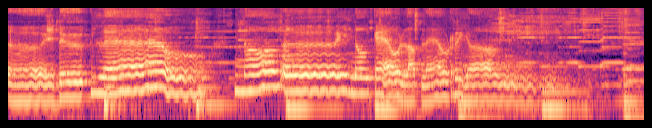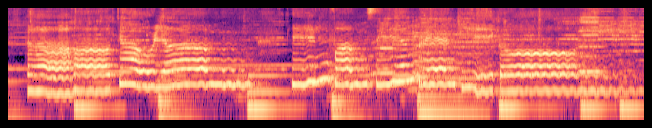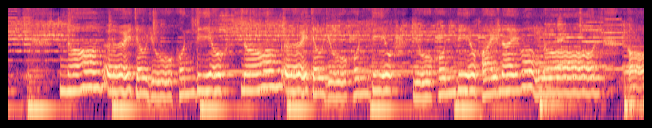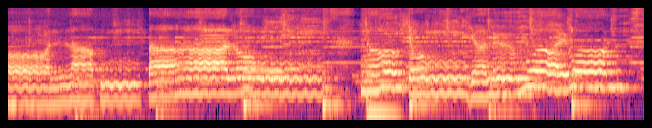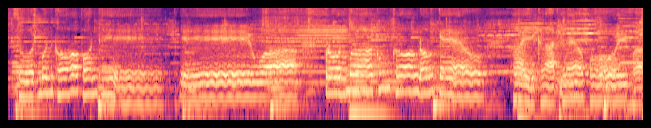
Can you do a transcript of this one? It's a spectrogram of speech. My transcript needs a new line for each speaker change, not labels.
เอ่ยดึกแล้ว น้องเอ่ยน้องแก้วหลับแล้วหรือยังถ้า คนเดียว น้องเอ๋ยเจ้าอยู่คนเดียว อยู่คนเดียวภายในห้องนอนก่อนหลับตาลง น้องจงอย่าลืมไหว้วอนสวดมนต์ขอพรเทเทวาโปรดมา คุ้มครองน้องแก้ว ให้คลาดแล้วโพยพา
